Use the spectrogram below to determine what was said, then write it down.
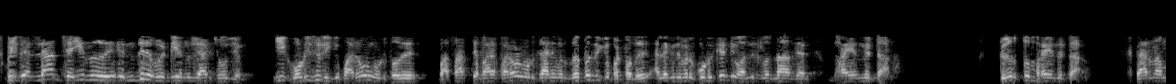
അപ്പൊ ഇതെല്ലാം ചെയ്യുന്നത് എന്തിനു വേണ്ടി എന്നുള്ള ചോദ്യം. ഈ കൊടിസുലിക്ക് പരോൾ കൊടുത്തത് സത്യ പരവൾ കൊടുക്കാൻ ഇവർ നിർബന്ധിക്കപ്പെട്ടത് അല്ലെങ്കിൽ ഇവർ കൊടുക്കേണ്ടി വന്നിട്ടുള്ള എന്താ ഭയന്നിട്ടാണ്. തീർത്തും ഭയന്നിട്ടാണ്. കാരണം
